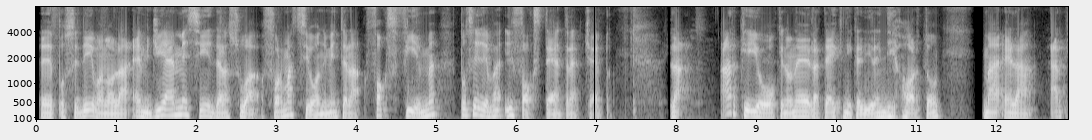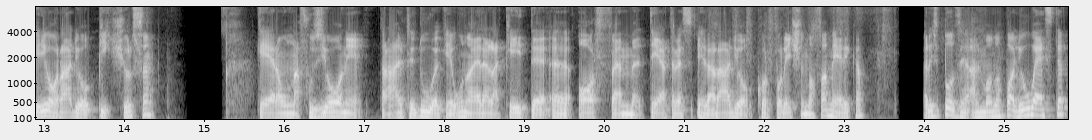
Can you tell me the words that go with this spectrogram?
eh, possedevano la MGM sin dalla sua formazione, mentre la Fox Film possedeva il Fox Theatre, certo. La RKO, che non è la tecnica di Randy Orton, ma è la RKO Radio Pictures, che era una fusione tra altre due, che una era la Kate eh, Orphem Theatres e la Radio Corporation of America, rispose al monopolio western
